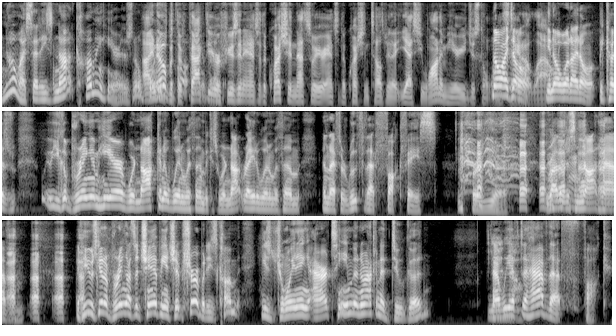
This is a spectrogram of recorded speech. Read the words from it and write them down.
No, I said he's not coming here. There's no. I know, but the fact that you're about it. refusing to answer the question, that's why you're answering the question tells me that yes, you want him here. You just don't want No, to I say it out don't. loud. You know what? I don't because you could bring him here. We're not going to win with him because we're not ready to win with him, and I have to root for that fuck face for a year. I'd rather just not have him. If he was going to bring us a championship, sure, but he's come. He's joining our team, and they're not going to do good. Yeah, and we no. have to have that fuck.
